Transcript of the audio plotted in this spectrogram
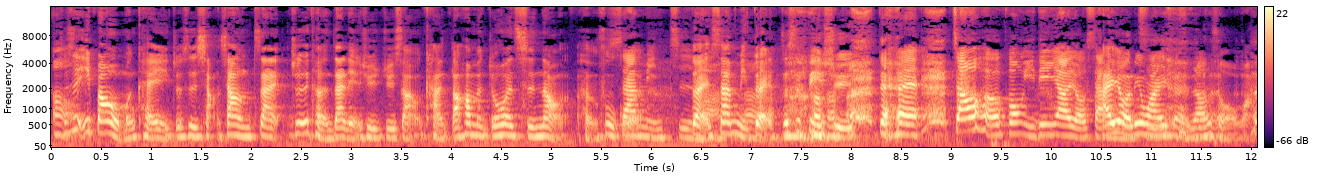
嗯、就是一般我们可以就是想象在，就是可能在连续剧上有看到，他们就会吃那种很复古三明治，对，三明，对，这是必须，对，昭和风一定要有三明治。还有另外一个，你知道什么吗？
